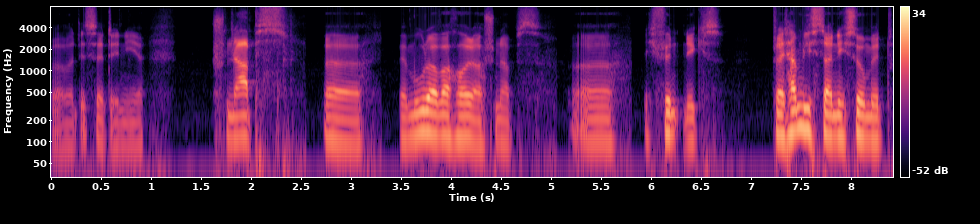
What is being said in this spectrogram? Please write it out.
was ist das denn hier? Schnaps. Äh, Bermuda-Wacholder-Schnaps. Äh, ich finde nix. Vielleicht haben die es da nicht so mit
